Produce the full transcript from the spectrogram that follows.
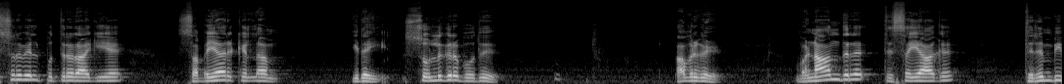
இஸ்ரவேல் புத்திரராகிய சபையாருக்கெல்லாம் இதை சொல்லுகிற போது அவர்கள் வனாந்திர திசையாக திரும்பி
